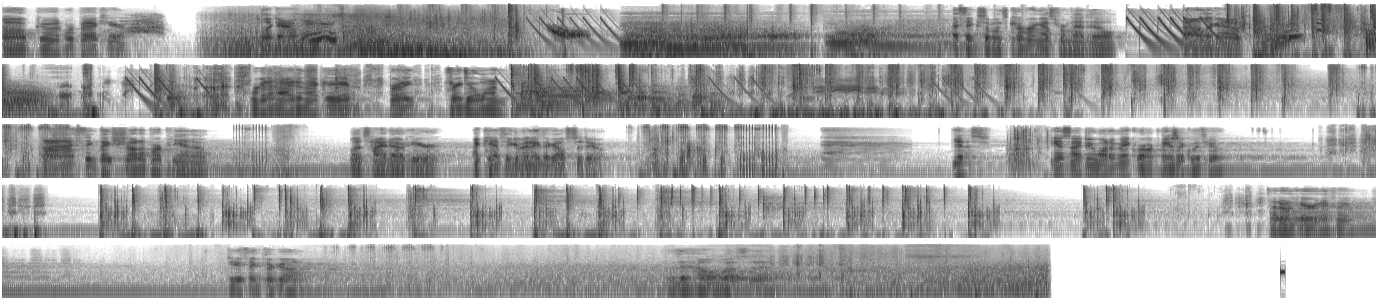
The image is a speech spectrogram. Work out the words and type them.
Oh, good, we're back here. Look out. I think someone's covering us from that hill. Oh, look out. We're gonna hide in that cave. Ready? Three, two, one. I think they shot up our piano. Let's hide out here. I can't think of anything else to do. Yes. Yes, I do want to make rock music with you. I don't hear anything. Do you think they're gone? Who the hell was that?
